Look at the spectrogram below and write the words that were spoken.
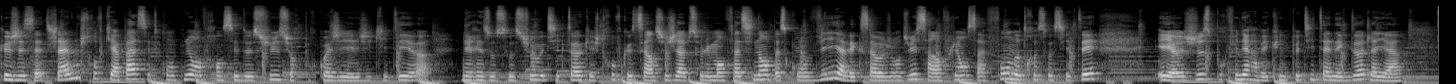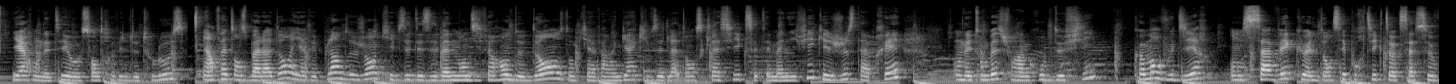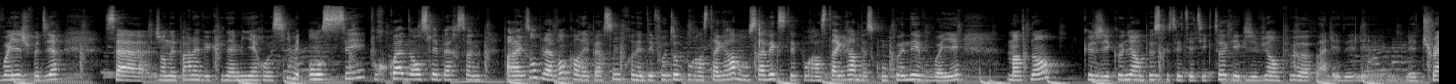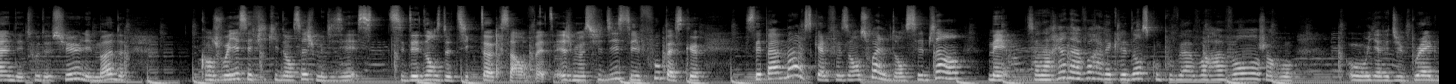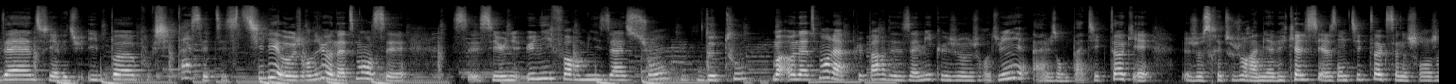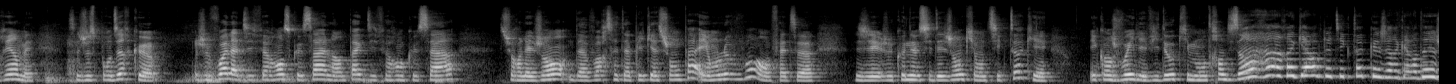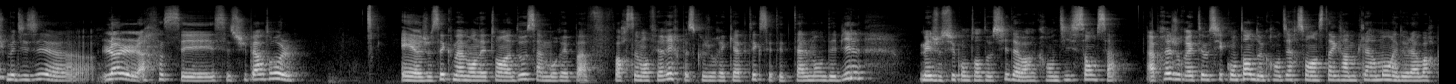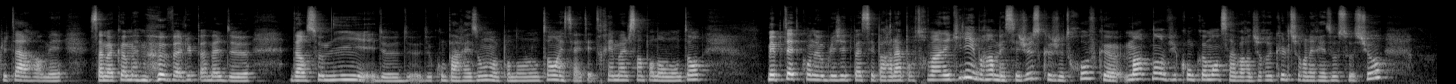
que j'ai cette chaîne. Je trouve qu'il n'y a pas assez de contenu en français dessus sur pourquoi j'ai quitté euh, les réseaux sociaux, TikTok, et je trouve que c'est un sujet absolument fascinant parce qu'on vit avec ça aujourd'hui, ça influence à fond notre société. Et euh, juste pour finir avec une petite anecdote, là il y a Hier, on était au centre-ville de Toulouse. Et en fait, en se baladant, il y avait plein de gens qui faisaient des événements différents de danse. Donc, il y avait un gars qui faisait de la danse classique, c'était magnifique. Et juste après, on est tombé sur un groupe de filles. Comment vous dire On savait qu'elles dansaient pour TikTok, ça se voyait, je veux dire. Ça, j'en ai parlé avec une amie hier aussi, mais on sait pourquoi dansent les personnes. Par exemple, avant, quand les personnes prenaient des photos pour Instagram, on savait que c'était pour Instagram parce qu'on connaît, vous voyez. Maintenant, que j'ai connu un peu ce que c'était TikTok et que j'ai vu un peu euh, bah, les, trends et tout dessus, les modes, quand je voyais ces filles qui dansaient, je me disais, c'est des danses de TikTok ça en fait. Et je me suis dit, c'est fou parce que c'est pas mal ce qu'elle faisait en soi, elle dansait bien, hein. mais ça n'a rien à voir avec les danses qu'on pouvait avoir avant, genre où il y avait du breakdance, où il y avait du hip-hop, je sais pas, c'était stylé. Aujourd'hui, honnêtement, c'est c'est une uniformisation de tout. Moi, honnêtement, la plupart des amies que j'ai aujourd'hui, elles ont pas TikTok et je serai toujours amie avec elles si elles ont TikTok, ça ne change rien, mais c'est juste pour dire que je vois la différence que ça, l'impact différent que ça sur les gens d'avoir cette application ou pas. Et on le voit en fait. Euh, je connais aussi des gens qui ont TikTok et, et quand je voyais les vidéos qui me montraient en disant Ah, regarde le TikTok que j'ai regardé, je me disais euh, Lol, c'est super drôle. Et euh, je sais que même en étant ado, ça m'aurait pas forcément fait rire parce que j'aurais capté que c'était tellement débile. Mais je suis contente aussi d'avoir grandi sans ça. Après, j'aurais été aussi contente de grandir sans Instagram clairement et de l'avoir plus tard, hein, mais ça m'a quand même valu pas mal d'insomnie et de, comparaison pendant longtemps, et ça a été très malsain pendant longtemps. Mais peut-être qu'on est obligé de passer par là pour trouver un équilibre, hein, mais c'est juste que je trouve que maintenant, vu qu'on commence à avoir du recul sur les réseaux sociaux,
